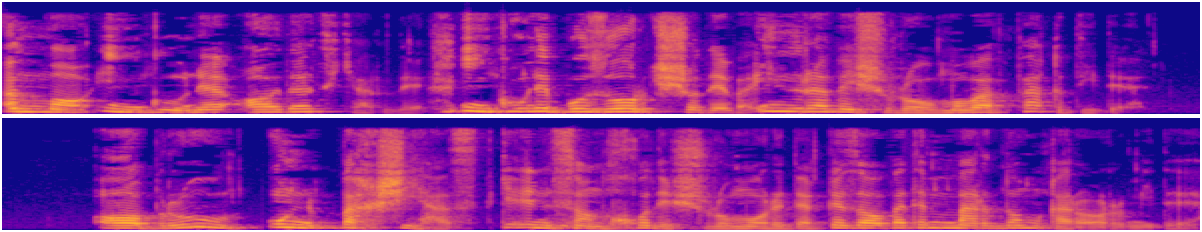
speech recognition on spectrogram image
اما این گونه عادت کرده این گونه بزرگ شده و این روش رو موفق دیده. آبرو اون بخشی هست که انسان خودش رو مورد قضاوت مردم قرار میده.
